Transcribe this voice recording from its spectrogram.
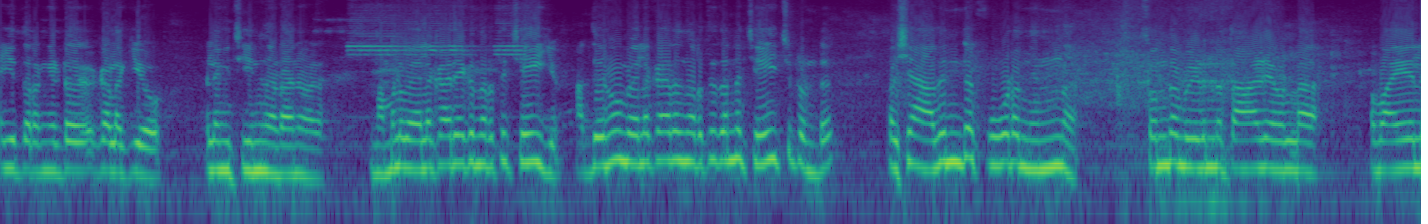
അയ്യത്തിറങ്ങിയിട്ട് കിളക്കിയോ അല്ലെങ്കിൽ ചീനി നടാനോ നമ്മൾ വേലക്കാരെയൊക്കെ നിർത്തി ചെയ്യിക്കും. അദ്ദേഹവും വേലക്കാരെ നിർത്തി തന്നെ ചെയ്യിച്ചിട്ടുണ്ട്. പക്ഷെ അതിന്റെ കൂടെ നിന്ന് സ്വന്തം വീടിന്റെ താഴെയുള്ള വയൽ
